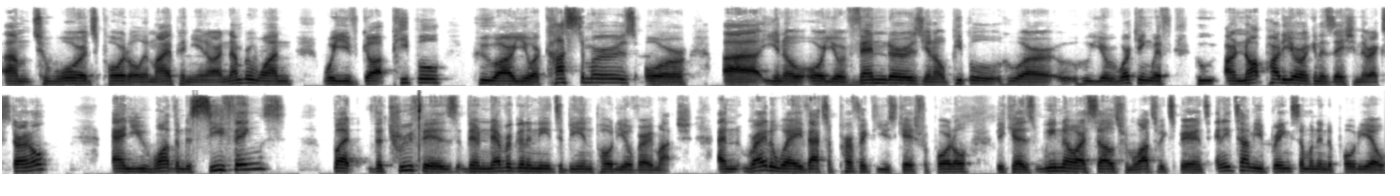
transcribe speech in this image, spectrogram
um, towards Portal, in my opinion, are number one where you've got people who are your customers or uh, you know, or your vendors, you know, people who are who you're working with who are not part of your organization, they're external and you want them to see things but the truth is they're never going to need to be in podio very much. And right away that's a perfect use case for portal because we know ourselves from lots of experience. Anytime you bring someone into podio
